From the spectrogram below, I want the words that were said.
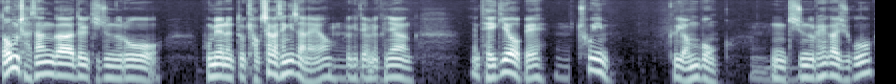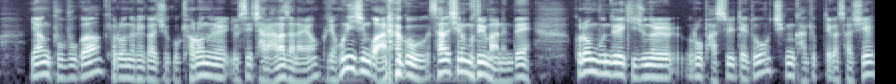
너무 자산가들 기준으로 보면은 또 격차가 생기잖아요. 음. 그렇기 때문에 그냥, 그냥 대기업의 음. 초임 그 연봉 음. 음, 기준으로 해가지고 양 부부가 결혼을 해가지고 결혼을 요새 잘 안 하잖아요. 그죠? 혼인 신고 안 하고 사시는 분들이 많은데 그런 분들의 기준으로 봤을 때도 지금 가격대가 사실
